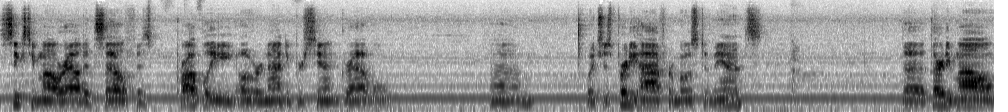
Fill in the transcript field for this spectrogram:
60 mile route itself is probably over 90% gravel um, which is pretty high for most events. The 30 mile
